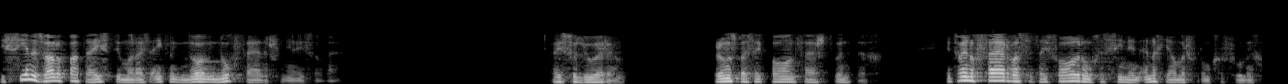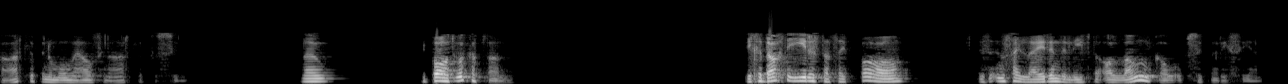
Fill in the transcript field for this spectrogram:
Die seun is wel op pad huis toe, maar hy's eintlik nog nog verder van die huis af weg. Hy's verlore. Bring ons by sy pa in vers 20. En toe hy nog ver was, het sy vader hom gesien en innig jammer vir hom gevoel en gehardloop en hom omhels en hartlik gesoen. Nou, die pa het ook 'n plan. Die gedagte hier is dat sy pa is in sy lydende liefde al lank al op soek na die seun.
